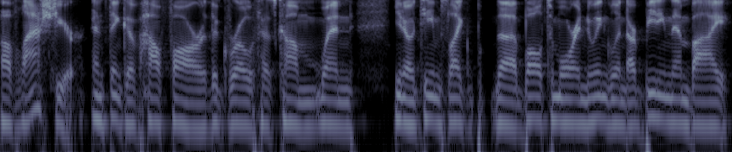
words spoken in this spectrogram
of last year and think of how far the growth has come when you know teams like the Baltimore and New England are beating them by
